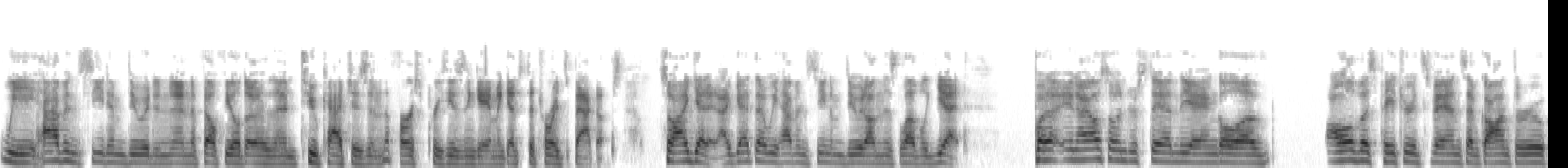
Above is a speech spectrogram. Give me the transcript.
We haven't seen him do it in an NFL field other than two catches in the first preseason game against Detroit's backups. So I get it. I get that we haven't seen him do it on this level yet. But, and I also understand the angle of all of us Patriots fans have gone through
